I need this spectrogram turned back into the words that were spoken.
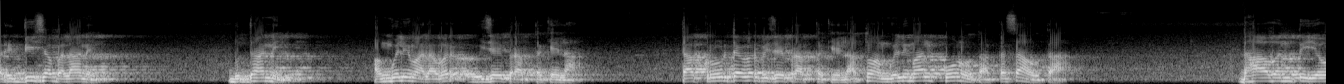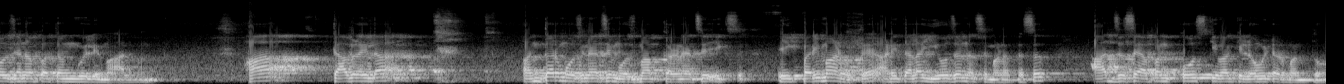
रिद्धीच्या बलाने बुद्धांनी अंगुलीमालावर विजय प्राप्त केला. त्या क्रूरतेवर विजय प्राप्त केला. तो अंगुलीमाल कोण होता? कसा होता? धावंती योजन पतंगुलीमाल म्हणून हा त्यावेळेला अंतर मोजण्याचे मोजमाप करण्याचे एक एक परिमाण होते आणि त्याला योजन असे म्हणत. असत आज जसे आपण कोस किंवा किलोमीटर म्हणतो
